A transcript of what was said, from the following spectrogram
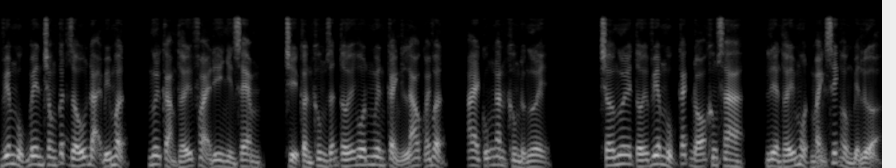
viêm ngục bên trong cất giấu đại bí mật, ngươi cảm thấy phải đi nhìn xem, chỉ cần không dẫn tới hôn nguyên cảnh lao quái vật, ai cũng ngăn không được ngươi. Chờ ngươi tới viêm ngục cách đó không xa, liền thấy một mảnh xích hồng biển lửa,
